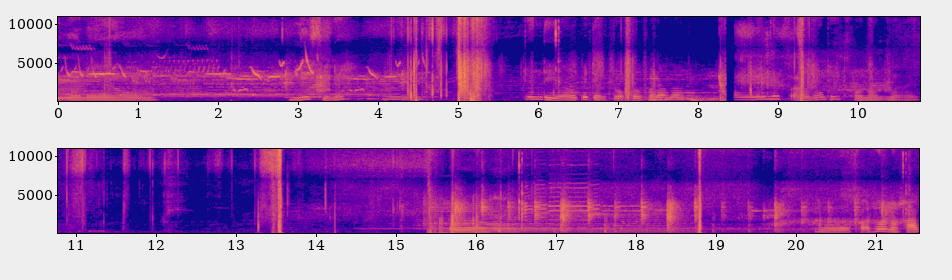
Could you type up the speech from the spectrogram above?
ตัวแนวนี้สินะงั้นเดี๋ยวไปแต่งตัวก่อนก็แล้วกันเอาไว้หรือเปล่านะที่เขานัดหมายเออเออขอโทษนะครับ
